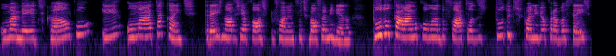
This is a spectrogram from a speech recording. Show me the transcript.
uma meia de campo e uma atacante. Três novos reforços para o Flamengo Futebol Feminino. Tudo tá lá no Coluna do Fla, todos, tudo disponível para vocês,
